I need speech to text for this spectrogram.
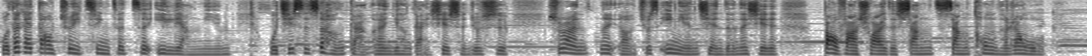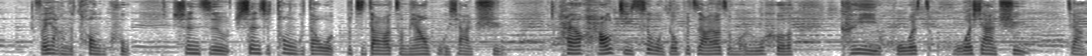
我大概到最近这这一两年，我其实是很感恩，也很感谢神。就是虽然那呃，就是一年前的那些爆发出来的伤伤痛呢，让我非常的痛苦。甚至甚至痛苦到我不知道要怎么样活下去，还有好几次我都不知道要怎么如何可以活活下去这样。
